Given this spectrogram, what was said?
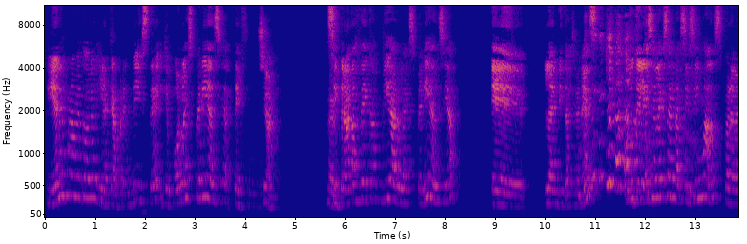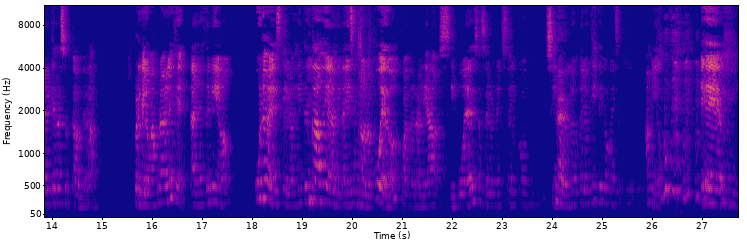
tienes una metodología que aprendiste y que por la experiencia te funciona. Si tratas de cambiar la experiencia, eh, la invitación es utiliza el Excel así sin más para ver qué resultado te da. Porque lo más probable es que hayas tenido una vez que lo has intentado y a la mitad dices, no, no puedo, cuando en realidad sí puedes hacer un Excel con sin Claro. los Hello Kitty, como dice tu amigo, eh,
